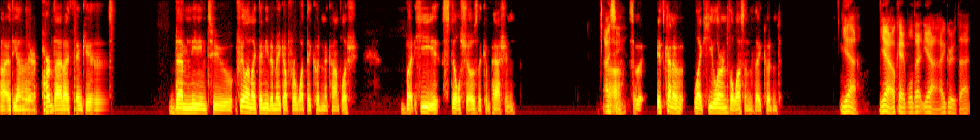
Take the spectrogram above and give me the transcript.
uh, at the end there. Part of that I think is them needing to feeling like they need to make up for what they couldn't accomplish. But he still shows the compassion I see. Uh, so it- it's kind of like he learned the lesson that they couldn't. Yeah. Yeah. Okay. Well, that, yeah, I agree with that.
